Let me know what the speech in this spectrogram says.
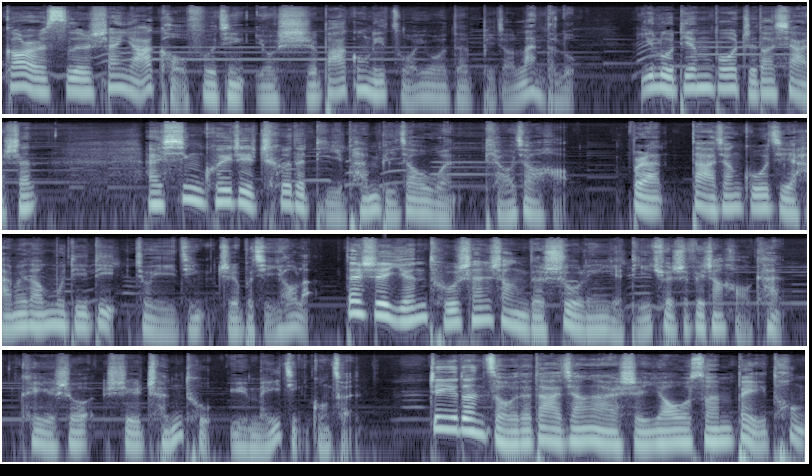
高尔寺山崖口附近有十八公里左右的比较烂的路，一路颠簸直到下山。哎，幸亏这车的底盘比较稳，调教好，不然大江估计还没到目的地就已经直不起腰了。但是沿途山上的树林也的确是非常好看，可以说是尘土与美景共存。这一段走的大江啊，是腰酸背痛，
